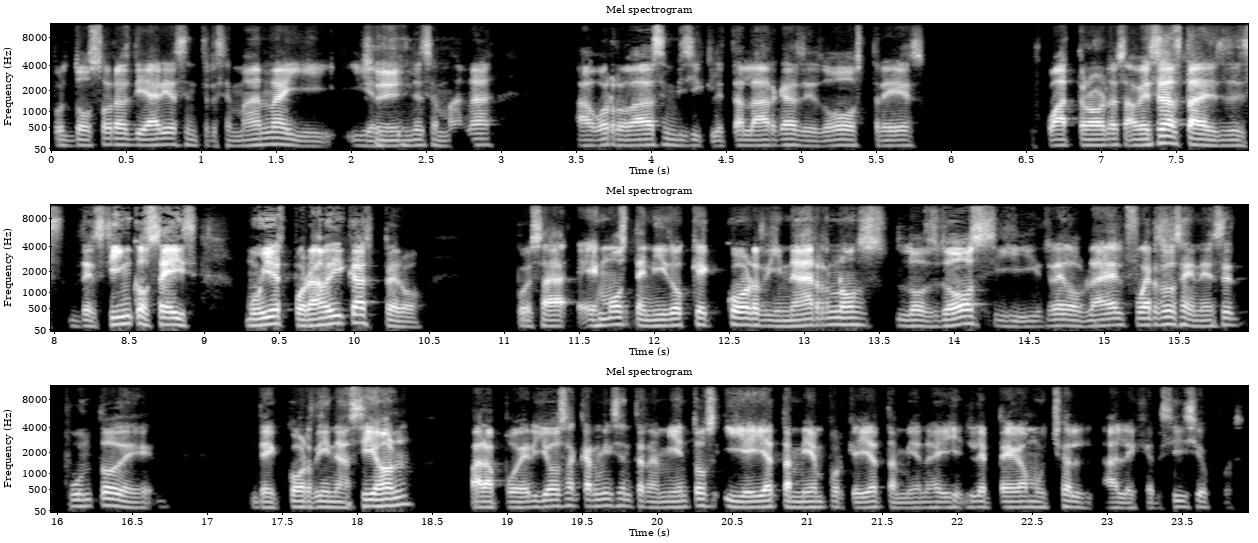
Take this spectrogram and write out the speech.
pues dos horas diarias entre semana y, y el sí. fin de semana hago rodadas en bicicleta largas de dos, tres, cuatro horas, a veces hasta de, de cinco o seis, muy esporádicas, pero pues a, hemos tenido que coordinarnos los dos y redoblar esfuerzos en ese punto de, de coordinación para poder yo sacar mis entrenamientos y ella también, porque ella también ahí le pega mucho al, al ejercicio, pues.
